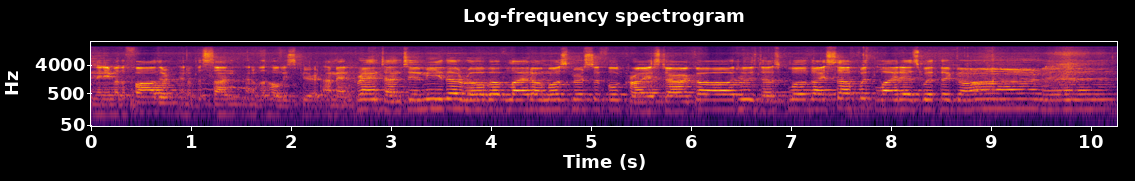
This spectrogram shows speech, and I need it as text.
in the name of the Father, and of the Son, and of the Holy Spirit. Amen. Grant unto me the robe of light, O most merciful Christ our God, who dost clothe thyself with light as with a garment.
